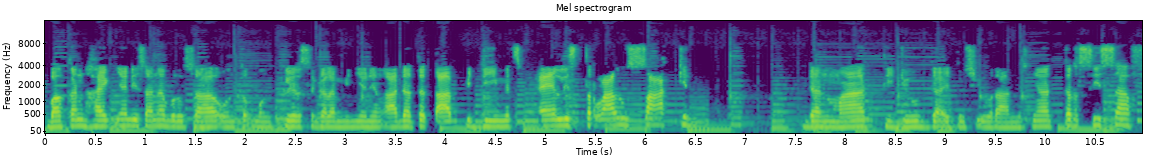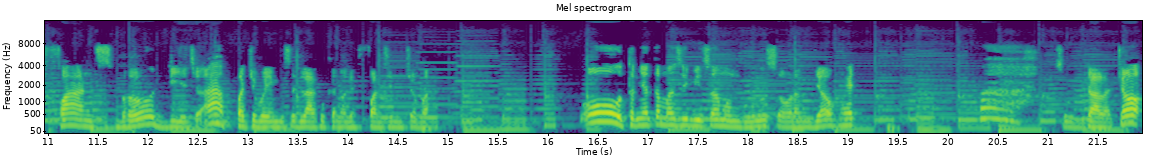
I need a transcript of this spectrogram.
Bahkan hike-nya di sana berusaha untuk mengclear segala minion yang ada tetapi damage Alice terlalu sakit dan mati juga itu si Uranusnya. Tersisa fans bro. Dia aja. Apa coba yang bisa dilakukan oleh fans ini coba? Oh ternyata masih bisa membunuh seorang jauhead ah sudahlah cok.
